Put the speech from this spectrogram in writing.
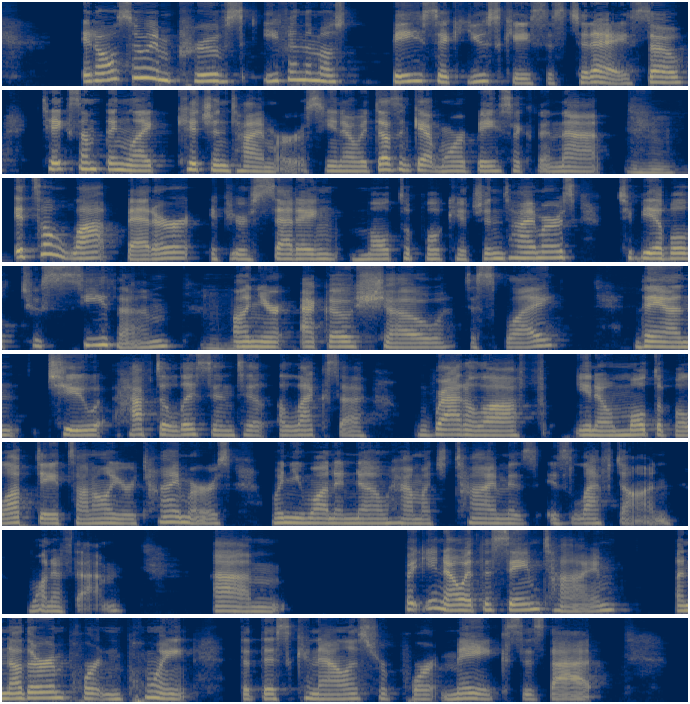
it also improves even the most basic use cases today. So take something like kitchen timers. You know, it doesn't get more basic than that. Mm-hmm. It's a lot better if you're setting multiple kitchen timers to be able to see them mm-hmm. on your Echo Show display than to have to listen to Alexa rattle off you know multiple updates on all your timers when you want to know how much time is is left on one of them um, but you know at the same time Another important point that this Canalys report makes is that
